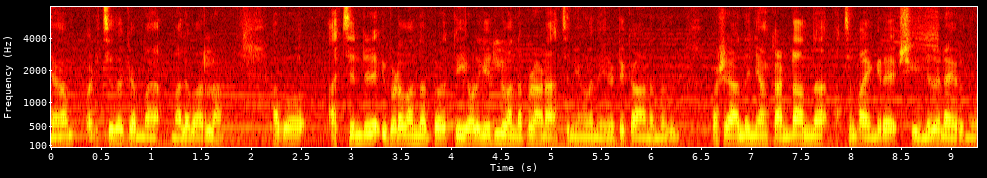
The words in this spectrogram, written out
ഞാൻ പഠിച്ചതൊക്കെ മലബാറിലാണ്. അപ്പോൾ അച്ഛന്റെ ഇവിടെ വന്നപ്പോൾ തിയോളജിയിൽ വന്നപ്പോഴാണ് അച്ഛൻ ഞങ്ങൾ നേരിട്ട് കാണുന്നതും പക്ഷേ അന്ന് ഞാൻ കണ്ട അന്ന് അച്ഛൻ ഭയങ്കര ക്ഷീണിതനായിരുന്നു.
